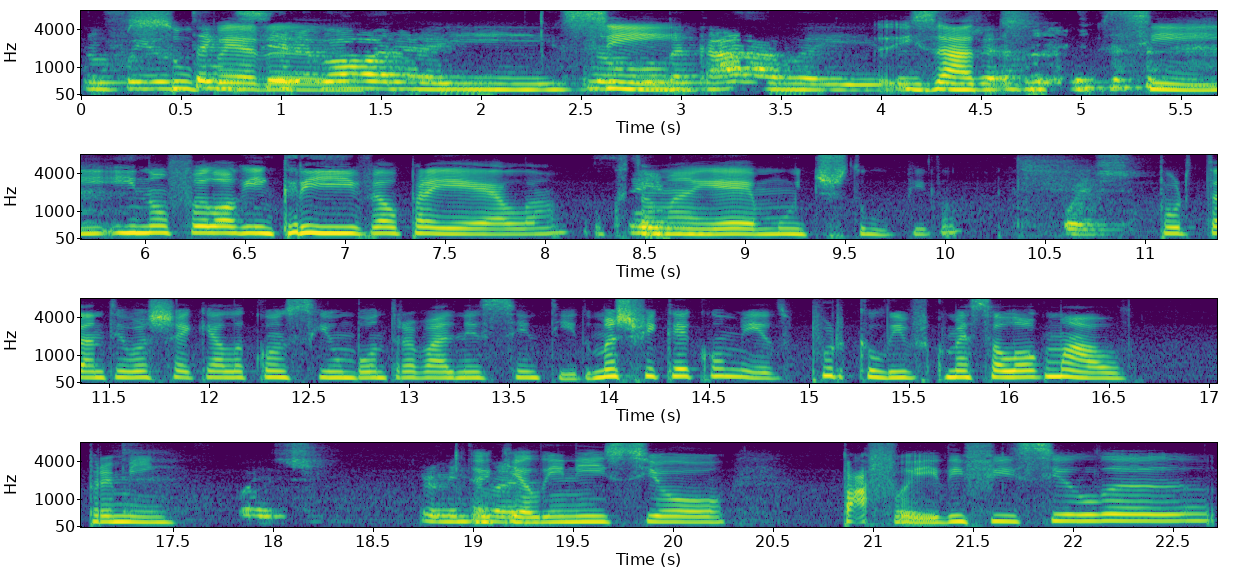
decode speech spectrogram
Não foi super... tem que ser agora e Sim. o mundo acaba. E... Exato. Sim, e, não foi logo incrível para ela, o que Sim. também é muito estúpido. Pois. Portanto, eu achei que ela conseguiu um bom trabalho nesse sentido. Mas fiquei com medo, porque o livro começa logo mal, para mim. Pois, para mim também. Aquele início, pá, foi difícil uh,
